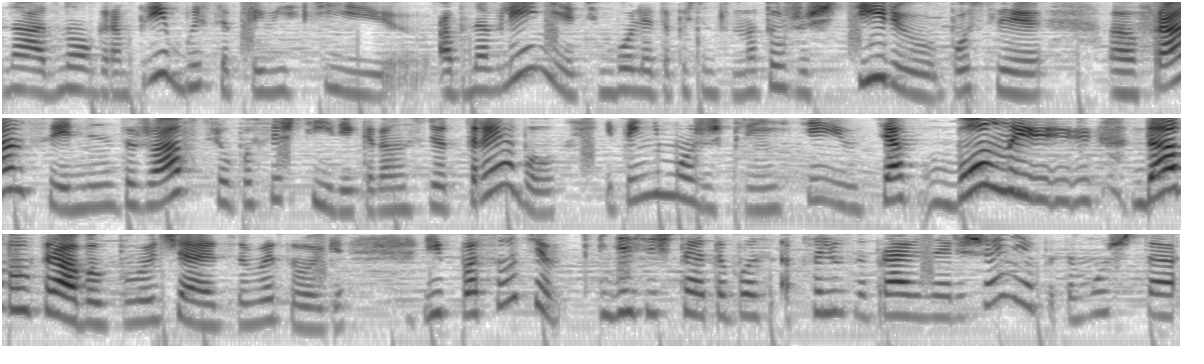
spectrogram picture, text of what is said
на одно гран-при быстро привести обновление, тем более, допустим, там, на ту же Штирию после э, Франции или на ту же Австрию после Штирии, когда у нас идет triple, и ты не можешь принести, и у тебя полный double trouble получается в итоге. И, по сути, здесь я считаю, это было абсолютно правильное решение, потому что,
